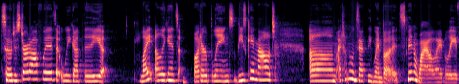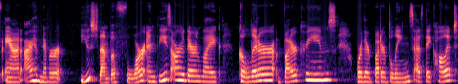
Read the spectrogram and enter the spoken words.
So to start off with, we got the Light Elegance Butter Blings. These came out, um, I don't know exactly when, but it's been a while, I believe, and I have never used them before. And these are their like glitter buttercreams or their butter blings as they call it,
